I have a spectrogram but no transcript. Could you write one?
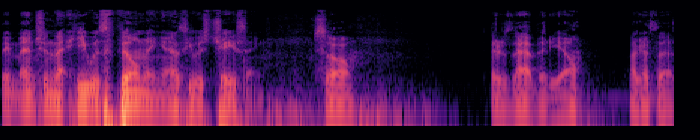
They mentioned that he was filming as he was chasing, so there's that video, like I said.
